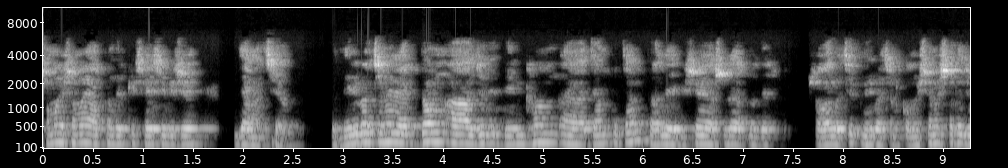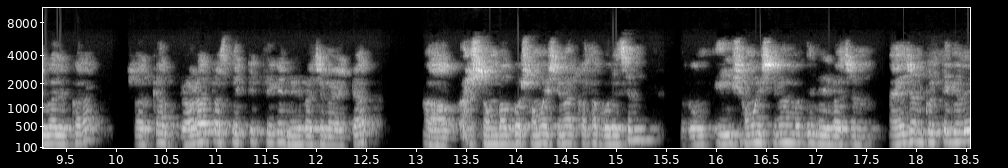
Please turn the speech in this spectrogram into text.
সময় সময় আপনাদেরকে সে সে বিষয়ে জানাচ্ছেও। তো নির্বাচনের একদম যদি দিনক্ষণ জানতে চান, তাহলে এই বিষয়ে আসলে আপনাদের সবার উচিত নির্বাচন কমিশনের সাথে যোগাযোগ করা। সরকার ব্রডার পার্সপেক্টিভ থেকে নির্বাচনের একটা সম্ভাব্য সময়সীমার কথা বলেছেন এবং এই সময়সীমার মধ্যে নির্বাচন আয়োজন করতে গেলে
